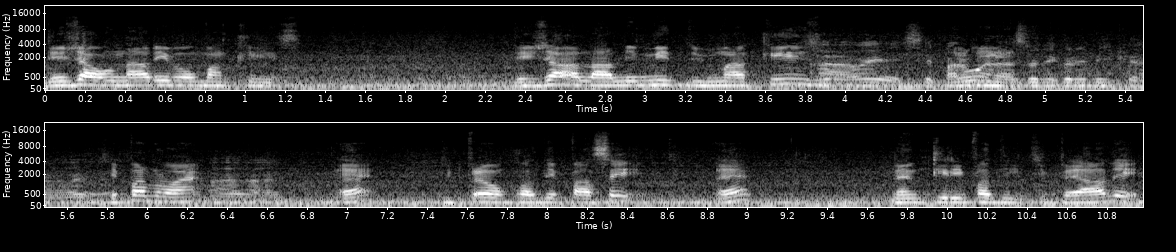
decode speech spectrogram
déjà on arrive au maquis, déjà à la limite du maquis, Ah oui, c'est pas loin la zone économique. ouais. c'est pas loin. Ouais. hein, tu peux encore dépasser. Hein? Même Kiribati, tu peux aller.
